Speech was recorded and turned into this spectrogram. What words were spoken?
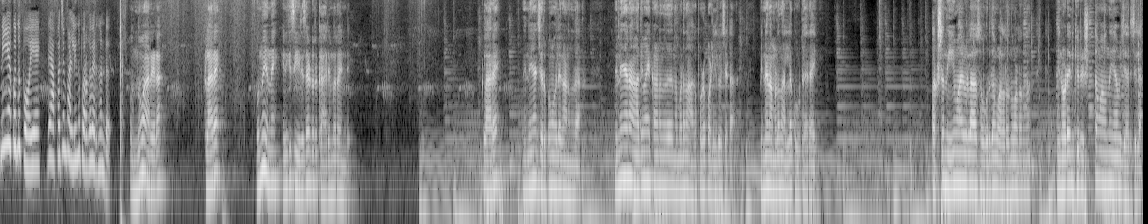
നീയൊക്കെ ഒന്ന് പോയേ. ദേ അപ്പച്ചൻ പള്ളിന്ന് നിന്ന് പുറകെ വരുന്നുണ്ട്. ഒന്നും അറിയടാ ക്ലാരെ? ഒന്ന് എന്നേ എനിക്ക് സീരിയസ് ആയിട്ട് ഒരു കാര്യം പറയാനുണ്ട്. ക്ലാരെ നിന്നെ ഞാൻ ചെറുപ്പം മുതലേ കാണുന്നതാ. നിന്നെ ഞാൻ ആദ്യമായി കാണുന്നത് നമ്മുടെ നാഗപ്പുഴ പള്ളിയിൽ വെച്ചിട്ടാ. പിന്നെ നമ്മൾ നല്ല കൂട്ടുകാരായി. പക്ഷെ നീയുമായുള്ള സൗഹൃദം വളർന്നു വളർന്ന് നിന്നോട് എനിക്കൊരു ഇഷ്ടമാവെന്ന് ഞാൻ വിചാരിച്ചില്ല.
